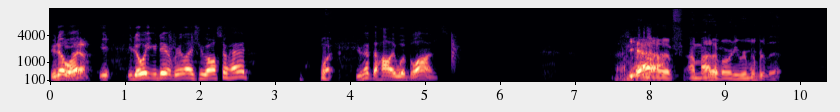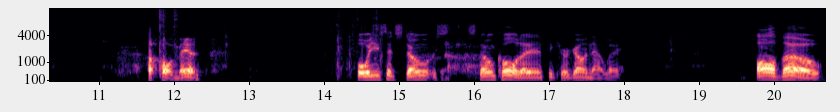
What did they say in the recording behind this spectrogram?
You know Oh, what? You, you know what you didn't realize you also had? What? You have the Hollywood Blondes. I, Yeah. I might have I might have already remembered that. Oh, man. Well, when you said Stone Stone Cold, I didn't think you were going that way. Although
